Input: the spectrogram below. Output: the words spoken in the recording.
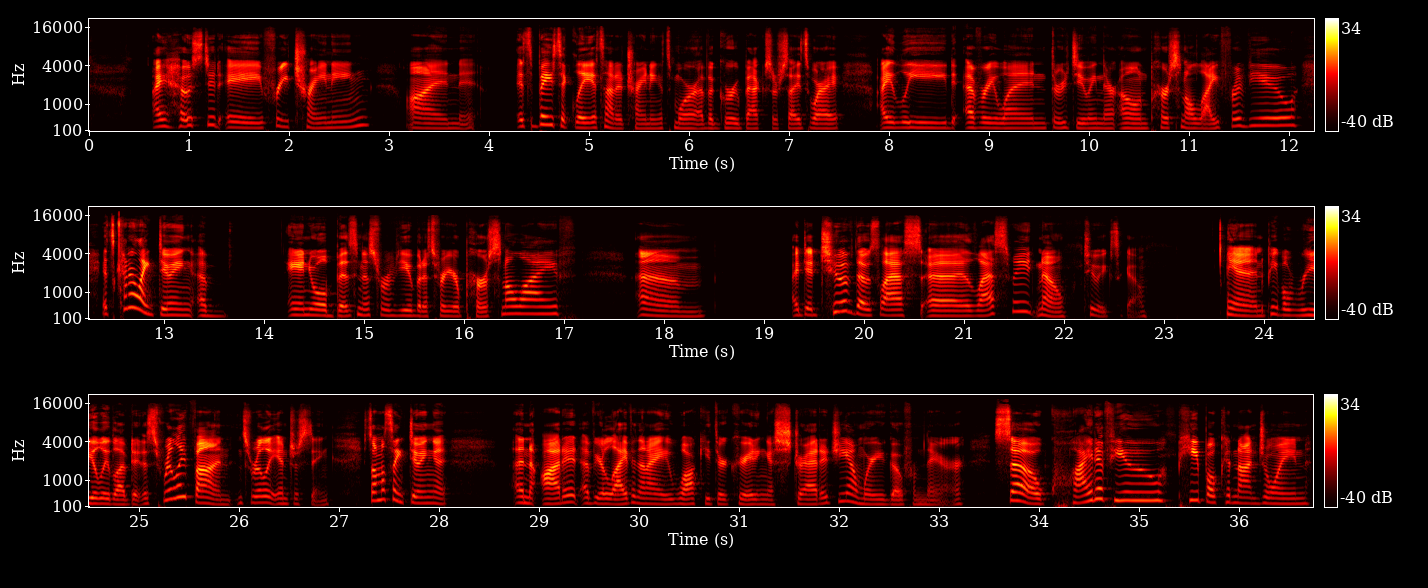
I hosted a free training on it's basically it's not a training it's more of a group exercise where I, I lead everyone through doing their own personal life review it's kind of like doing a annual business review but it's for your personal life um, I did two of those last uh last week. No, two weeks ago. And people really loved it. It's really fun. It's really interesting. It's almost like doing a an audit of your life and then I walk you through creating a strategy on where you go from there. So, quite a few people could not join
